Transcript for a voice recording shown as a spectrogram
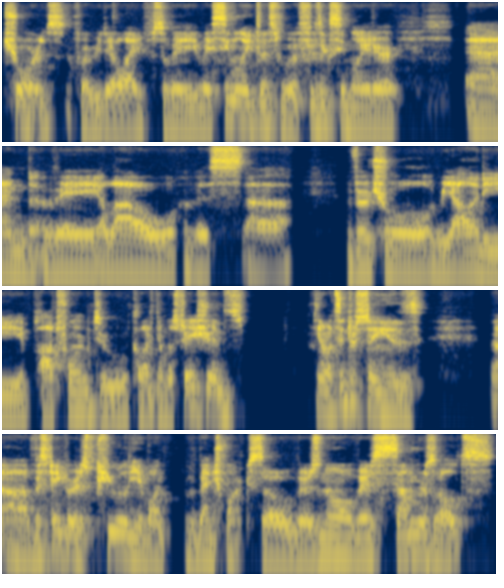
chores for everyday life. So they, they simulate this with a physics simulator and they allow this uh, virtual reality platform to collect demonstrations. Know, what's interesting is uh, this paper is purely about the benchmark. So there's no, there's some results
